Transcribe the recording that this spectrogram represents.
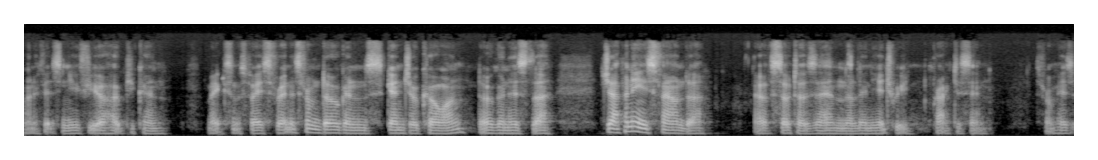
And if it's new for you, I hope you can make some space for it. And it's from Dogen's Genjo Koan. Dogen is the Japanese founder of Soto Zen, the lineage we practice in. It's from his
